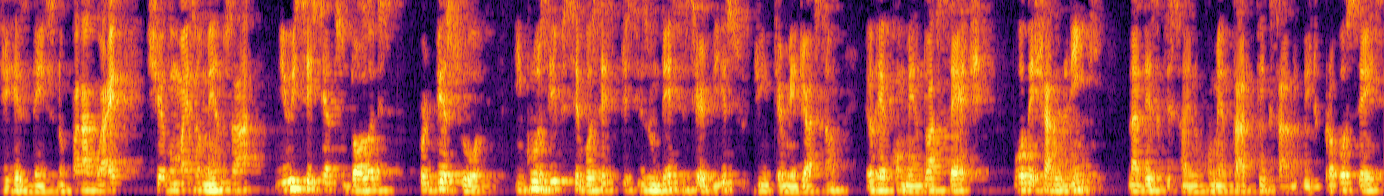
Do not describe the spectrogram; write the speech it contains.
de residência no Paraguai chegam mais ou menos a 1.600 dólares por pessoa. Inclusive, se vocês precisam desse serviço de intermediação, eu recomendo a SET. Vou deixar o link na descrição e no comentário fixado do vídeo para vocês,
